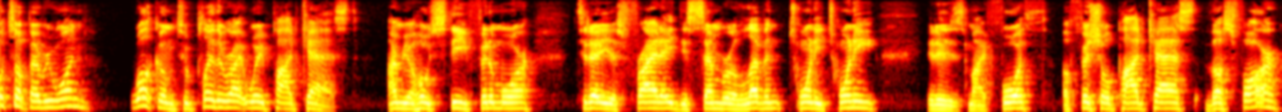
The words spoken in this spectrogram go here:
What's up, everyone? Welcome to Play the Right Way podcast. I'm your host, Steve Finnemore. Today is Friday, December 11th, 2020. It is my fourth official podcast thus far.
